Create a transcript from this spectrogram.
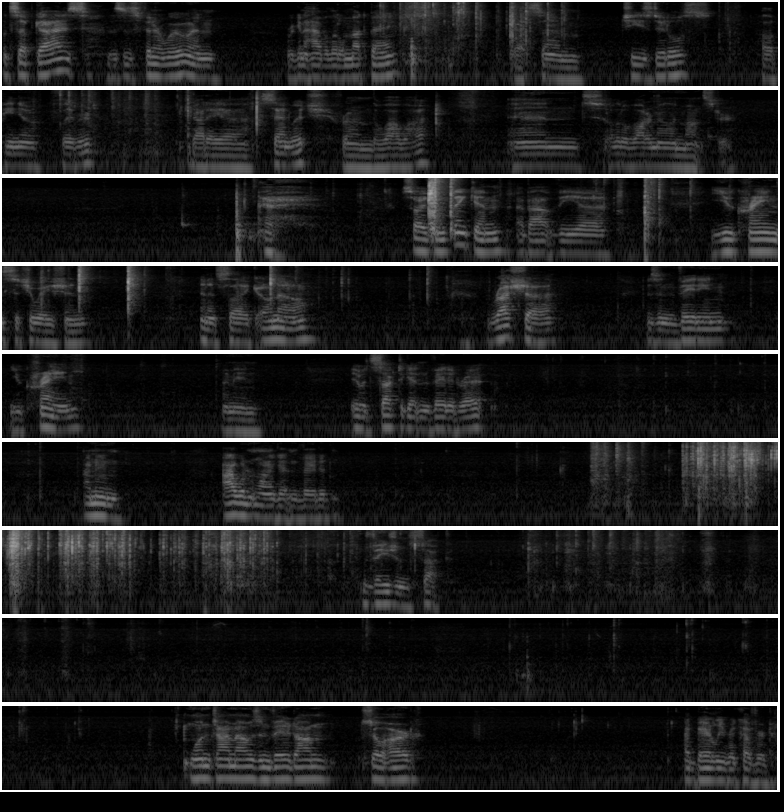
What's up guys? This is Finnerwoo and we're gonna have a little mukbang. Got some cheese doodles, jalapeno flavored. Got a uh, sandwich from the Wawa and a little watermelon monster. So I've been thinking about the uh, Ukraine situation. And it's like, oh no, Russia is invading Ukraine. I mean, it would suck to get invaded, right? I mean, I wouldn't want to get invaded. Invasions suck. One time I was invaded on so hard, I barely recovered.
